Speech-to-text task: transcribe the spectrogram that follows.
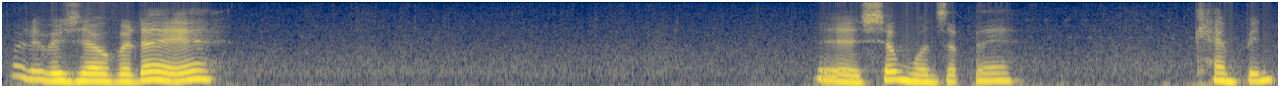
Whatever is over there. Yeah, someone's up there. Camping.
